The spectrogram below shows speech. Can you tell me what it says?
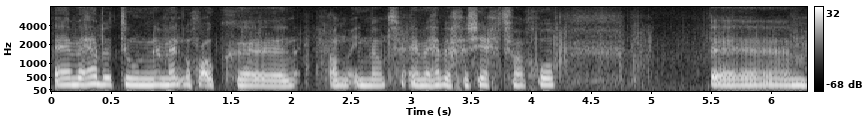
en we hebben toen met nog ook eh, ander iemand, en we hebben gezegd van, goh, ehm,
